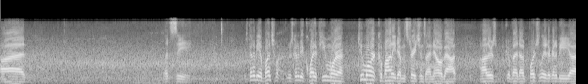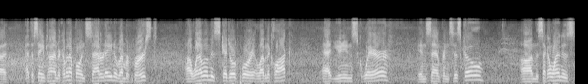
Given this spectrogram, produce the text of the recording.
uh, let's see. There's going to be a bunch. There's going to be quite a few more, two more Kobani demonstrations I know about. Uh, there's, but unfortunately, they're going to be uh, at the same time. They're coming up on Saturday, November 1st. Uh, one of them is scheduled for 11 o'clock at Union Square in San Francisco. Um, the second one is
